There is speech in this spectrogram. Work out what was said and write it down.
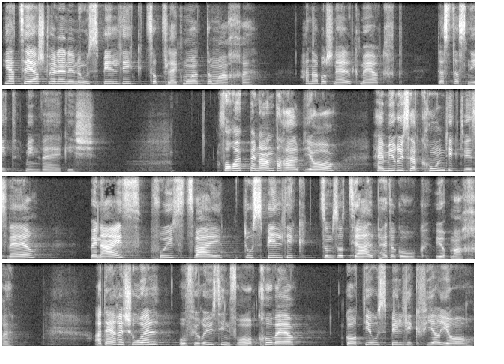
Ich wollte zuerst eine Ausbildung zur Pflegemutter machen, habe aber schnell gemerkt, dass das nicht mein Weg ist. Vor etwa anderthalb Jahren haben wir uns erkundigt, wie es wäre, wenn eins von uns zwei die Ausbildung zum Sozialpädagog machen würde. An dieser Schule, die für uns in Frage gekommen wäre, geht die Ausbildung vier Jahre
